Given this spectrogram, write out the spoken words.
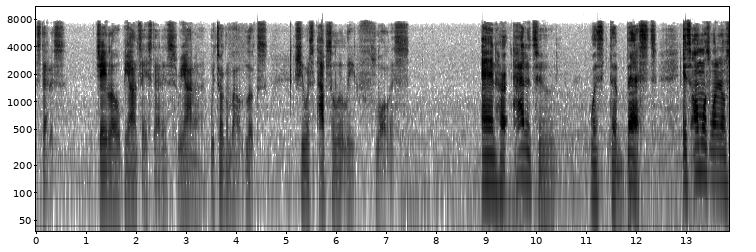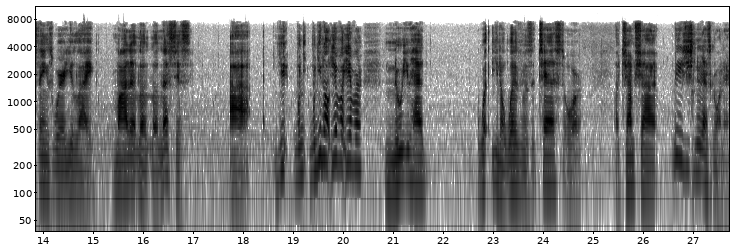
status, J Lo, Beyonce status, Rihanna. We're talking about looks. She was absolutely flawless, and her attitude was the best it's almost one of those things where you like, my look, look, look, let's just, uh, you when when you know you ever you ever knew you had what you know whether it was a test or a jump shot, you just knew that's going in.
